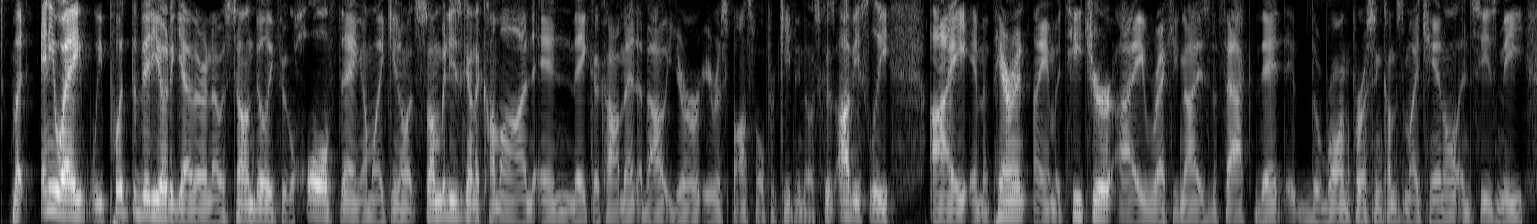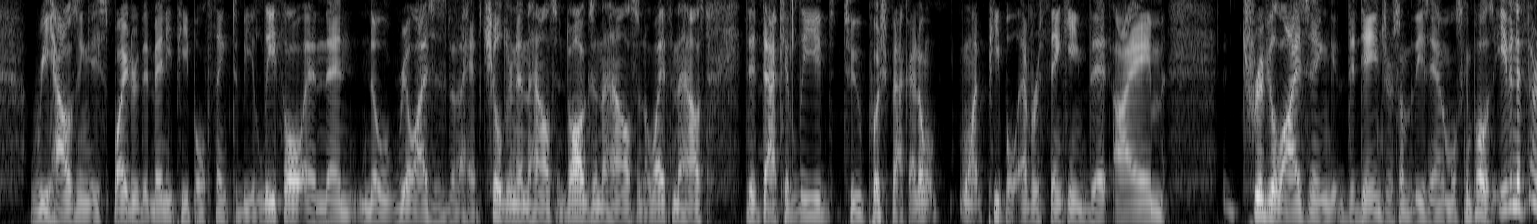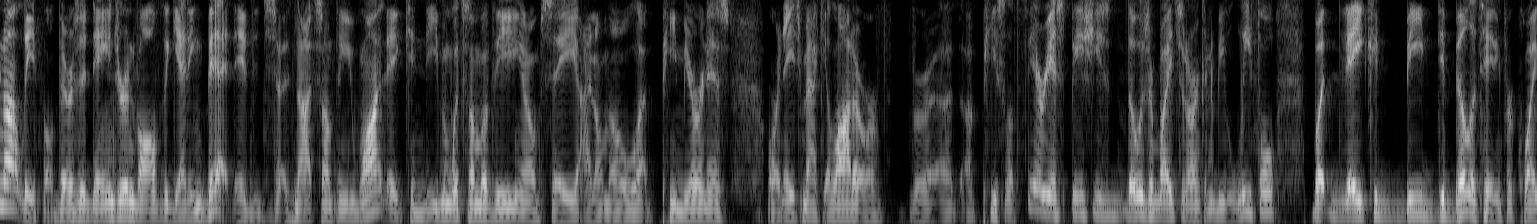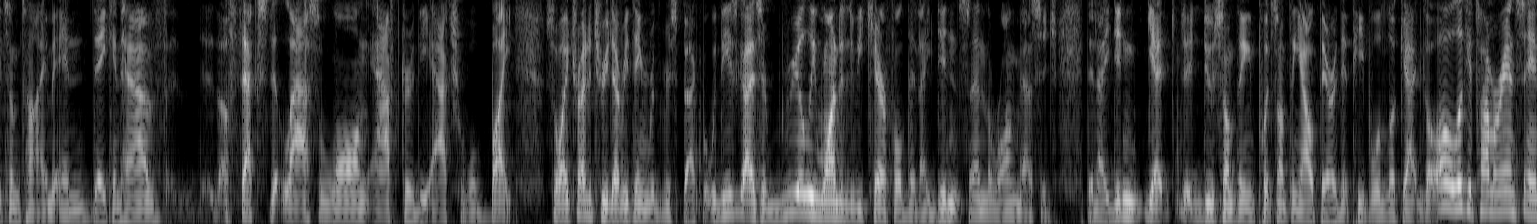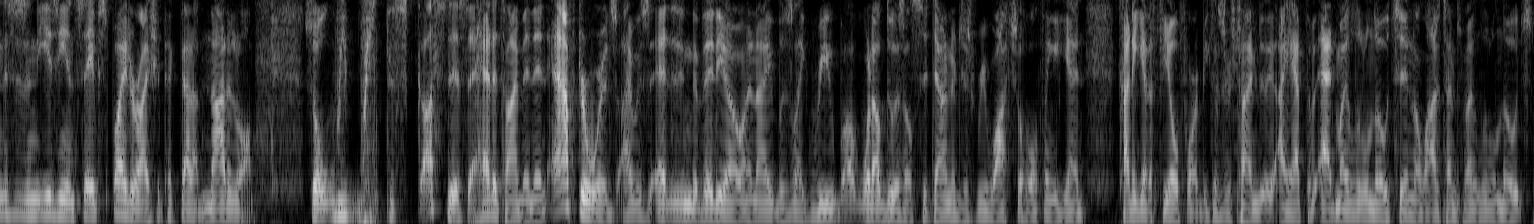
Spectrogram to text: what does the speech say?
But anyway, we put the video together, and I was telling Billy through the whole thing. I'm like, you know what? Somebody's going to come on and make a comment about you're irresponsible for keeping those. Because obviously, I am a parent, I am a teacher. I recognize the fact that the wrong person comes to my channel and sees me rehousing a spider that many people think to be lethal, and then no realizes that I have children in the house and dogs in the house and a wife in the house. That that could lead to pushback. I don't want people ever thinking that I'm trivializing the danger some of these animals can pose. Even if they're not lethal, there's a danger involved to getting bit. It's not something you want. It can, even with some of the, you know, say, I don't know, uh, P. murinus or an H. maculata or a, a Poecilotheria species, those are bites that aren't going to be lethal, but they could be debilitating for quite some time, and they can have effects that last long after the actual bite. So I try to treat everything with respect. But with these guys, I really wanted to be careful that I didn't send the wrong message, that I didn't get do something, put something out there that people would look at and go, "Oh, look at Tom Moran saying this is an easy and safe spider. I should pick that up." Not at all. So we, we discussed this ahead of time, and then afterwards, I was editing the video, and I was like, re- "What I'll do is I'll sit down and just rewatch the whole thing again, kind of get a feel for it, because there's times I have to add my little notes in. A lot of times, my little notes."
